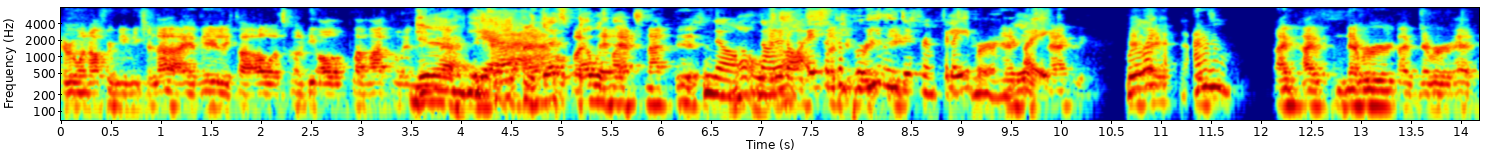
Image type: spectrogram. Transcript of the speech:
everyone offered me michelada, I immediately thought, oh, it's going to be all clamato. And yeah, Yeah. exactly. That's but that was my that's not this. No, No, not it's at all. not. It's a Such a great completely taste. different flavor. Yeah, Like exactly. we're And like, I don't know. I've, I've never I've never had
